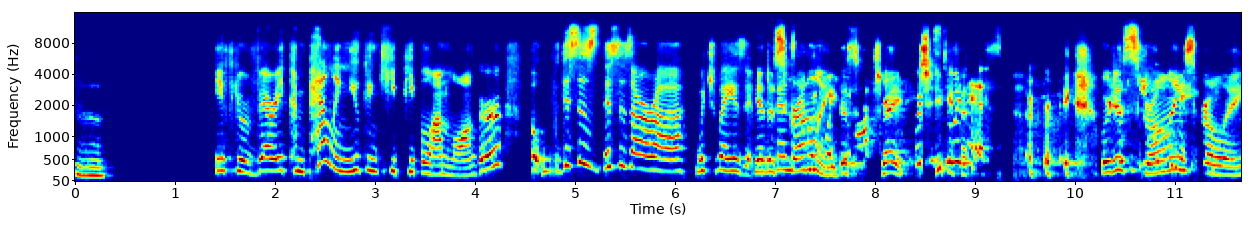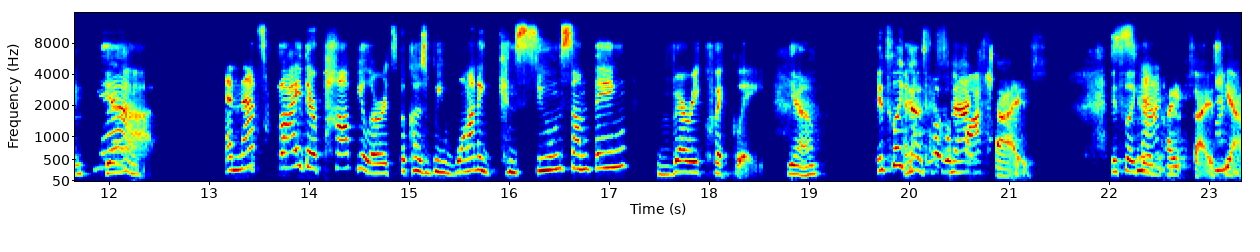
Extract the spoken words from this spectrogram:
Mm-hmm. If you're very compelling, you can keep people on longer. But this is this is our uh which way is it? Yeah, the scrolling. This, right. We're just doing yeah. this. right. We're just scrolling, scrolling. Yeah. yeah. And that's why they're popular. It's because we want to consume something very quickly. Yeah. It's like and a snack size. It's like Snack- a bite size. Yeah.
